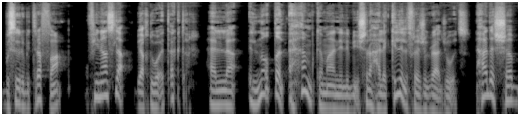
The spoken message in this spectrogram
بصير بيترفع وفي ناس لا بياخذوا وقت أكتر. هلأ النقطة الأهم كمان اللي بدي أشرحها لكل ال fresh graduates هذا الشاب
